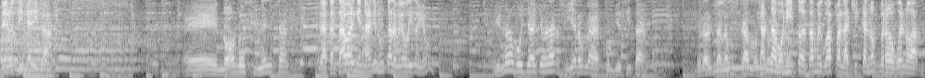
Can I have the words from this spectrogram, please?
Pero es inédita. Eh, no, no es inédita. ¿La cantaba alguien? ¿Alguien nunca la había oído yo? Y no voy a llorar. Si era una cumbiecita. Pero ahorita la buscamos. Canta ¿no? bonito, está muy guapa la chica, ¿no? Pero bueno, ah,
